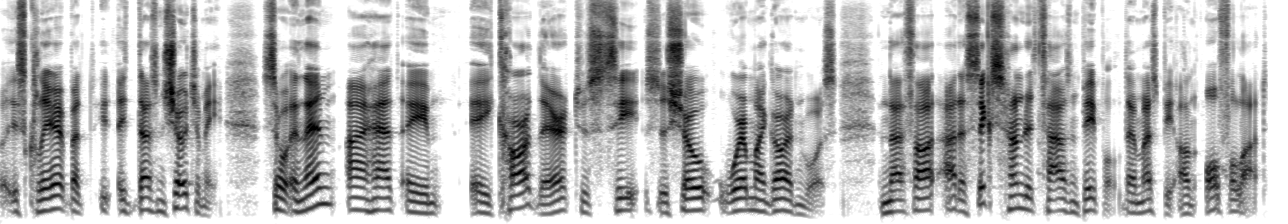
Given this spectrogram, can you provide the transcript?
is clear, but it, it doesn't show to me. So and then I had a a card there to see to show where my garden was, and I thought out of six hundred thousand people, there must be an awful lot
